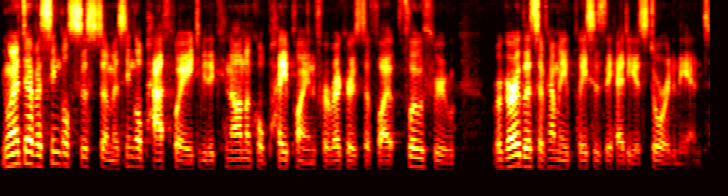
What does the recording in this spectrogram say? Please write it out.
We wanted to have a single system, a single pathway to be the canonical pipeline for records to flow through, regardless of how many places they had to get stored in the end.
